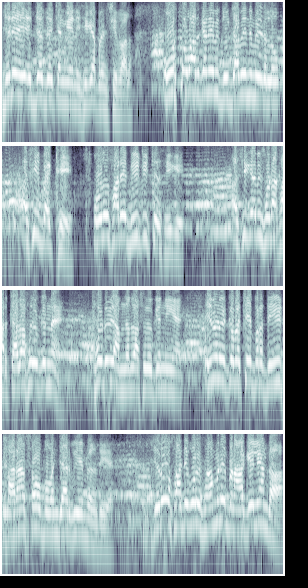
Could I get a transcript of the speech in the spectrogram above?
ਜਿਹੜੇ ਇੱਜ਼ਤ ਦੇ ਚੰਗੇ ਨਹੀਂ ਸੀਗੇ ਪ੍ਰਿੰਸੀਪਲ ਉਸ ਤੋਂ ਬਾਅਦ ਕਹਿੰਦੇ ਵੀ ਦੂਜਾ ਵੀ ਨਿਮੇੜ ਲਓ। ਅਸੀਂ ਬੈਠੇ। ਉਦੋਂ ਸਾਰੇ 20 ਟੀਚਰ ਸੀਗੇ। ਅਸੀਂ ਕਿਹਾ ਵੀ ਤੁਹਾਡਾ ਖਰਚਾ ਦੱਸ ਦਿਓ ਕਿੰਨਾ ਹੈ ਤੁਹਾਡੀ ਆਮਦਨ ਦੱਸ ਦਿਓ ਕਿੰਨੀ ਹੈ ਇਹਨਾਂ ਨੂੰ ਇੱਕ ਬੱਚੇ ਪ੍ਰਤੀ 1852 ਰੁਪਏ ਮਿਲਦੇ ਆ। ਜਦੋਂ ਸਾਡੇ ਕੋਲ ਸਾਹਮਣੇ ਬਣਾ ਕੇ ਲਿਆਂਦਾ,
